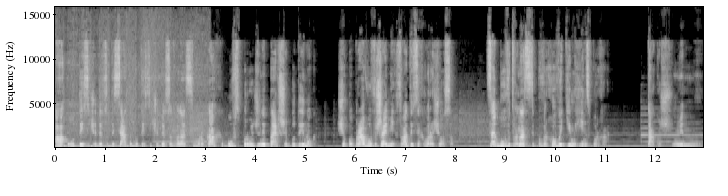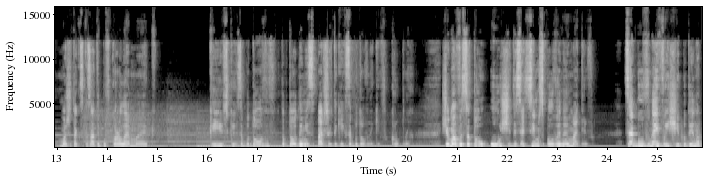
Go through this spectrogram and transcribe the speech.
А у 1910-1912 роках був споруджений перший будинок, що по праву вже міг зватися Хмарочосом. Це був 12-поверховий дім Гінзбурга. Також він, можна так сказати, був королем е, київських забудов, тобто одним із перших таких забудовників крупних, що мав висоту у 67,5 метрів. Це був найвищий будинок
